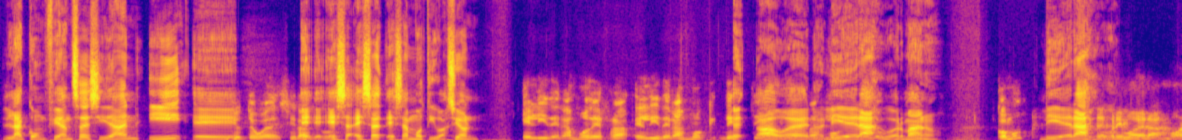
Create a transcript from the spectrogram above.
la confianza de Zidane y eh, Yo te voy a decir e, Esa, esa, esa motivación. El liderazgo de el liderazgo de este Ah, bueno, el liderazgo, hermano. ¿Cómo? Liderazgo. Ese es primo de Erasmo.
